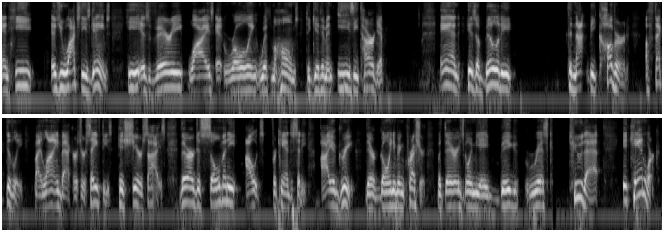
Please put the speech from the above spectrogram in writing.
And he, as you watch these games, he is very wise at rolling with Mahomes to give him an easy target. And his ability to not be covered effectively by linebackers or safeties, his sheer size. There are just so many outs for Kansas City. I agree. They're going to bring pressure, but there is going to be a big risk to that. It can work.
